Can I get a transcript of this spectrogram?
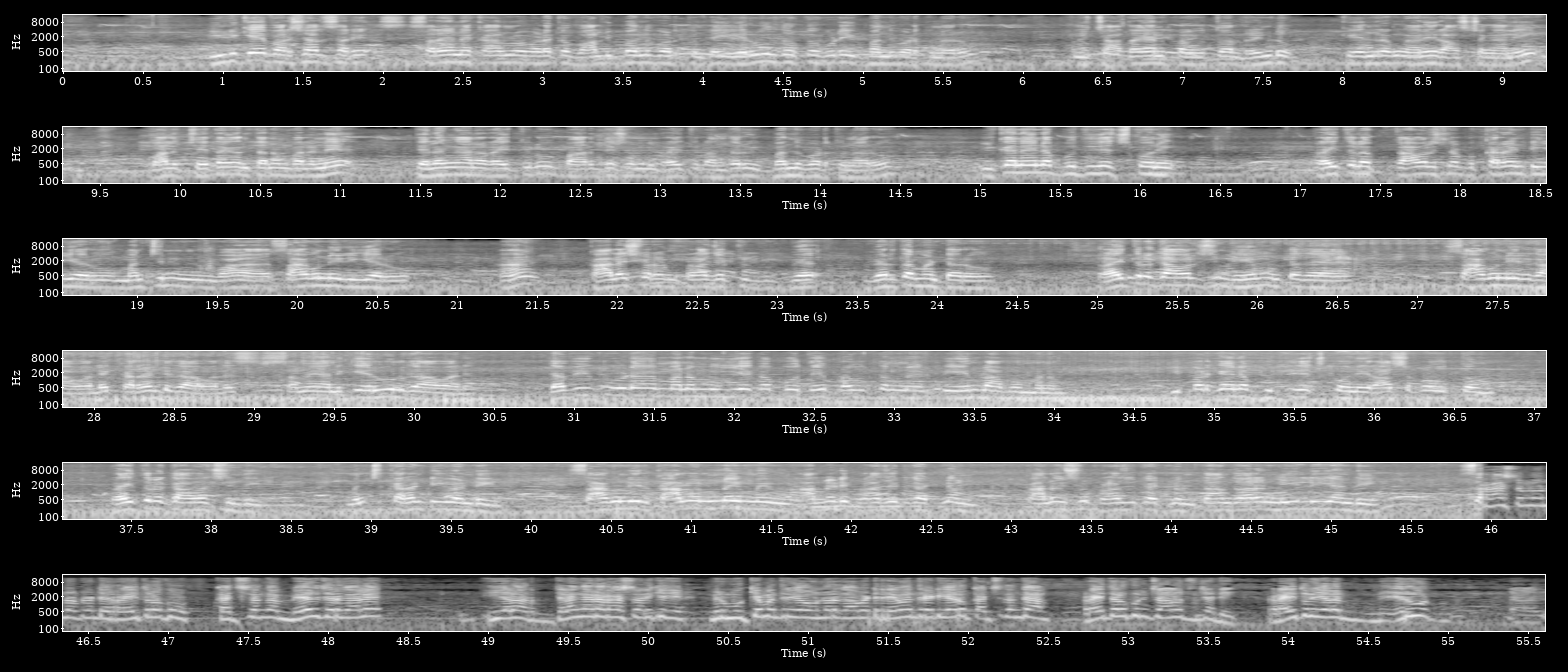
వీడికే వర్షాలు సరే సరైన కాలంలో పడక వాళ్ళు ఇబ్బంది పడుతుంటే ఎరువులు దొరక కూడా ఇబ్బంది పడుతున్నారు. ఈ చేతగాని ప్రభుత్వాలు రెండు కేంద్రం కానీ రాష్ట్రం కానీ వాళ్ళ చేతగానితనం వల్లనే తెలంగాణ రైతులు భారతదేశం రైతులు అందరూ ఇబ్బంది పడుతున్నారు. ఇకనైనా బుద్ధి తెచ్చుకొని రైతులకు కావలసినప్పుడు కరెంట్ ఇయ్యరు మంచి వా- సాగునీరు ఇయ్యరు కాళేశ్వరం ప్రాజెక్టు వ్యర్థమంటారు. రైతులకు కావాల్సింది ఏముంటుంది? సాగునీరు కావాలి కరెంటు కావాలి సమయానికి ఎరువులు కావాలి. అవి కూడా మనం ఇవ్వకపోతే ప్రభుత్వం నడిపి ఏం లాభం మనం? ఇప్పటికైనా బుద్ధి తెచ్చుకొని రాష్ట్ర ప్రభుత్వం రైతులకు కావాల్సింది మంచి కరెంట్ ఇవ్వండి. సాగునీరు కాలువలు ఉన్నాయి మేము ఆల్రెడీ ప్రాజెక్ట్ కట్టినాం కాళేశ్వరం ప్రాజెక్ట్ కట్టినాం దాని ద్వారా నీళ్ళు ఇవ్వండి రాష్ట్రంలో ఉన్నటువంటి రైతులకు ఖచ్చితంగా మేలు జరగాలి. ఇలా తెలంగాణ రాష్ట్రానికి మీరు ముఖ్యమంత్రిగా ఉన్నారు కాబట్టి రేవంత్ రెడ్డి గారు ఖచ్చితంగా రైతుల గురించి ఆలోచించండి. రైతులు ఇలా ఎరువు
